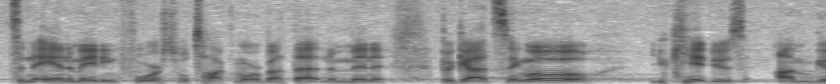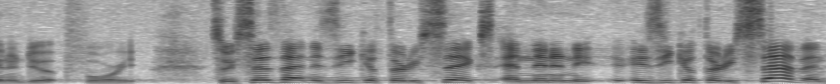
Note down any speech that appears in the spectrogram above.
It's an animating force. We'll talk more about that in a minute. But God's saying, Oh, you can't do this. I'm going to do it for you. So he says that in Ezekiel 36. And then in Ezekiel 37,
